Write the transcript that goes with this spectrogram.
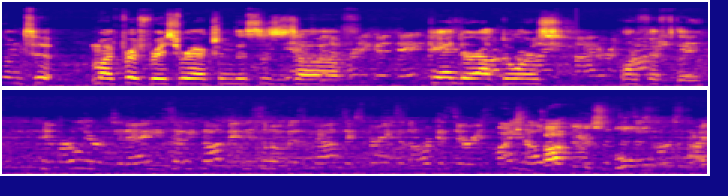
Welcome to my first race reaction. This is uh, Gander Outdoors 150. Him earlier today, he said he thought maybe some of his past experience in the ARCA Series might you help talk him to his fool? it's his first time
